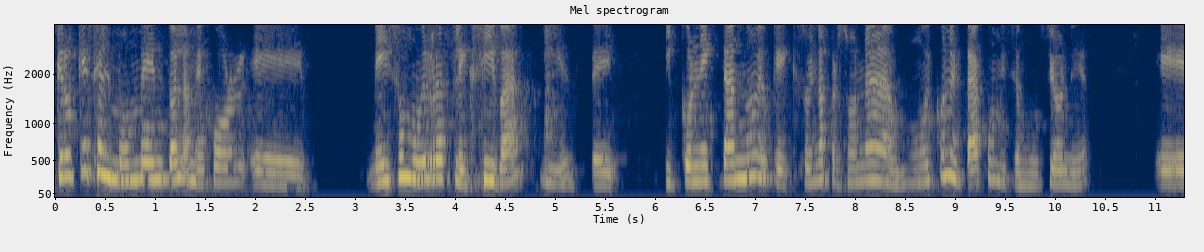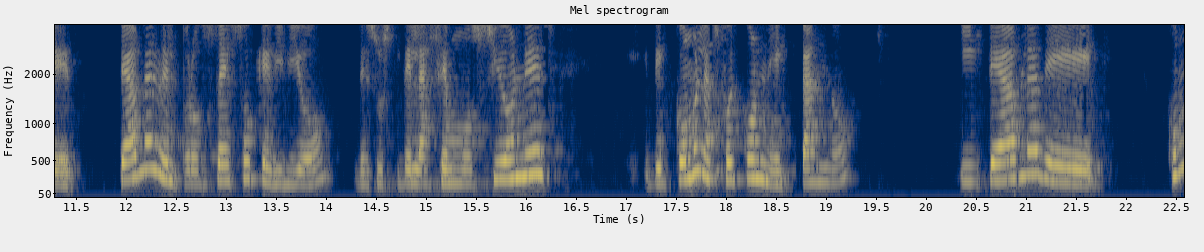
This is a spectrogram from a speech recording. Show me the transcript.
creo que es el momento, a lo mejor eh, me hizo muy reflexiva y, este, y conectando, que soy una persona muy conectada con mis emociones, eh, te habla del proceso que vivió, de, sus, de las emociones, de cómo las fue conectando y te habla de cómo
